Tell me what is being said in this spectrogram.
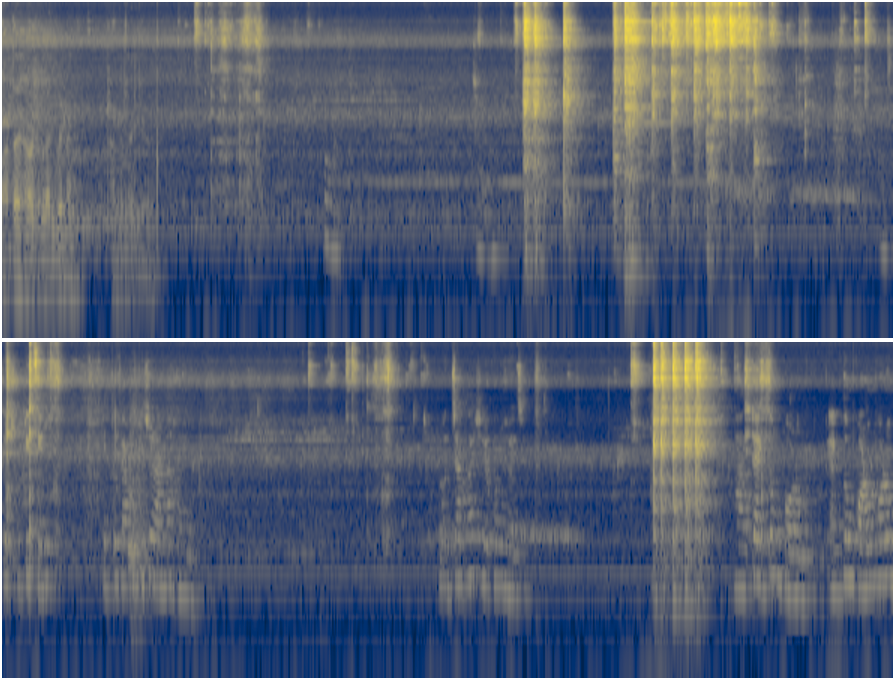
মাথায় হাওয়াটা লাগবে না? ঠান্ডা লেগে যাবে। চলো। আজকে ছুটির দিন কিন্তু তেমন কিছু রান্না হয়নি। রোজ যা হয় সেরকমই হয়েছে ভাতটা একদম গরম একদম গরম গরম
